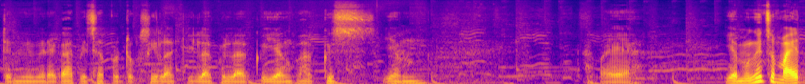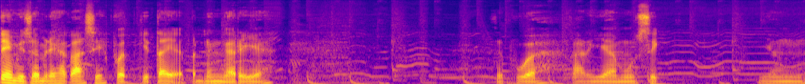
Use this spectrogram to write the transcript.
Demi mereka bisa produksi lagi lagu-lagu yang bagus yang apa ya ya mungkin cuma itu yang bisa mereka kasih buat kita ya pendengar ya. Sebuah karya musik yang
